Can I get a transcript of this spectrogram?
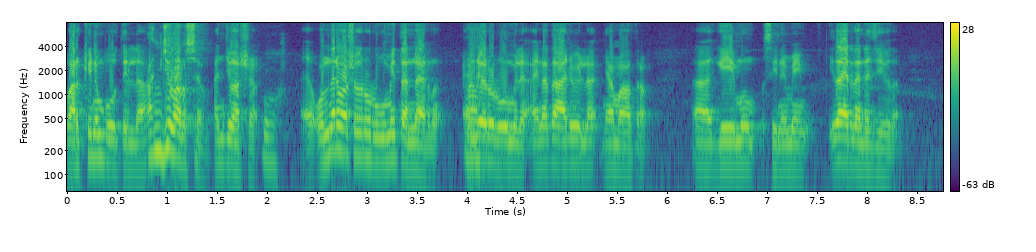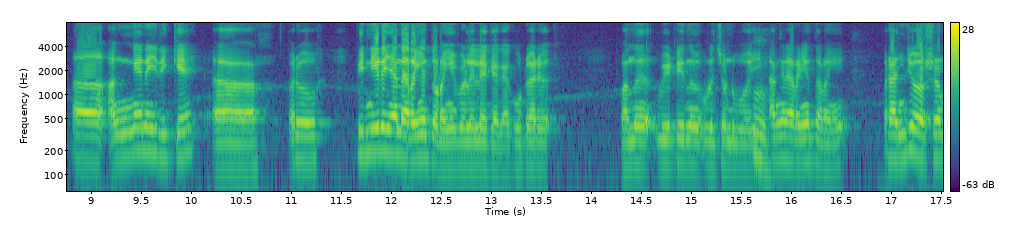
വർക്കിനും പോകത്തില്ല. അഞ്ചു വർഷം. അഞ്ച് വർഷം. ഒന്നര വർഷം ഒരു റൂമിൽ തന്നെ ആയിരുന്നു എന്റെ ഒരു റൂമിൽ അതിനകത്ത് ആരുമില്ല. ഞാൻ മാത്രം. ഗെയിമും സിനിമയും ഇതായിരുന്നു എന്റെ ജീവിതം. അങ്ങനെ ഇരിക്കെ ഒരു പിന്നീട് ഞാൻ ഇറങ്ങി തുടങ്ങി വെളിയിലേക്കൊക്കെ. കൂട്ടുകാർ വന്ന് വീട്ടിൽ നിന്ന് വിളിച്ചുകൊണ്ട് പോയി. അങ്ങനെ ഇറങ്ങി തുടങ്ങി. ഒരു അഞ്ച് വർഷം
